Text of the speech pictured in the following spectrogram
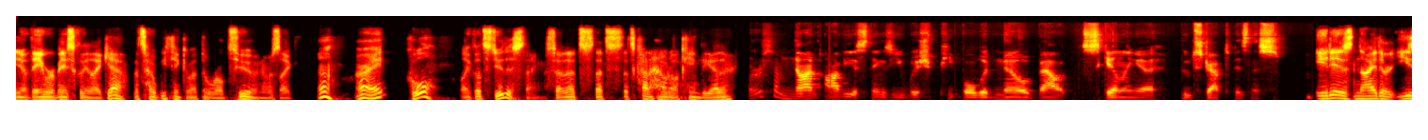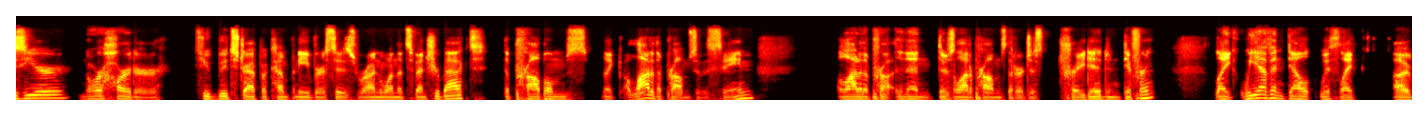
you know they were basically like yeah that's how we think about the world too and it was like oh, all right, cool. Like let's do this thing. So that's that's that's kind of how it all came together. What are some non-obvious things you wish people would know about scaling a bootstrapped business? It is neither easier nor harder to bootstrap a company versus run one that's venture backed. The problems, like a lot of the problems are the same. A lot of the pro and then there's a lot of problems that are just traded and different. Like we haven't dealt with like a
